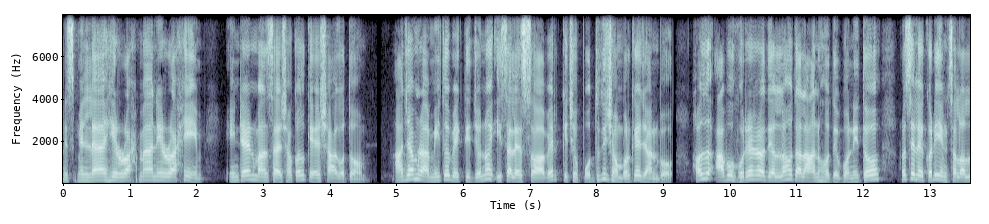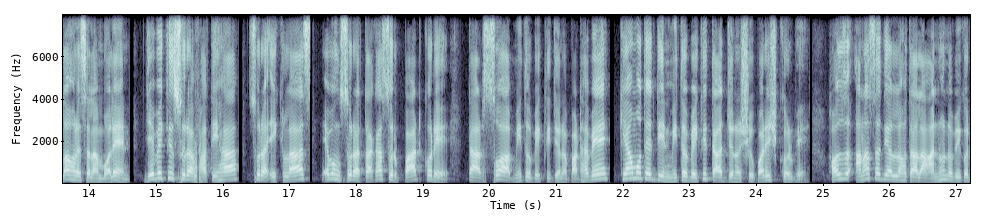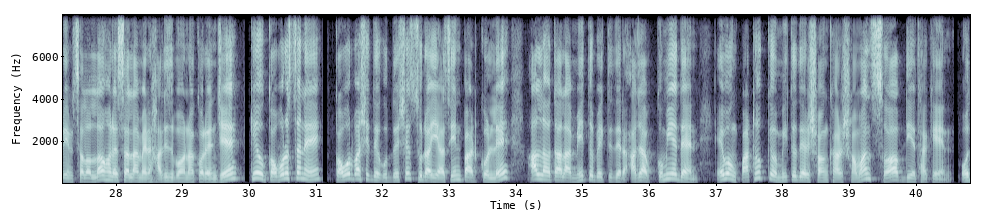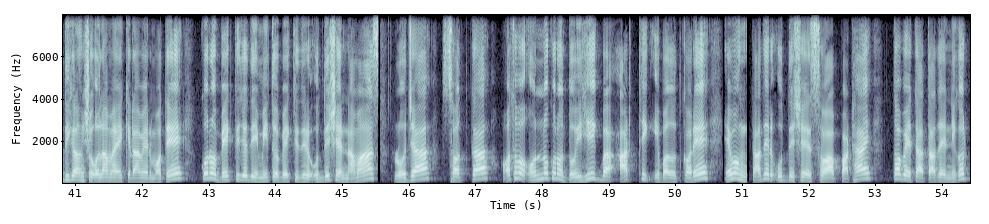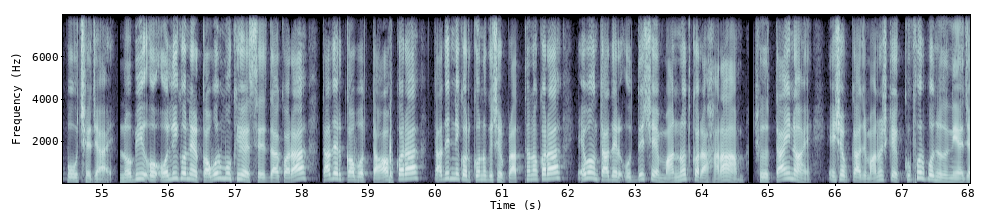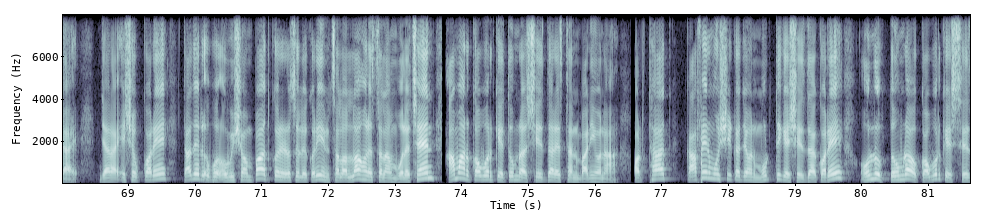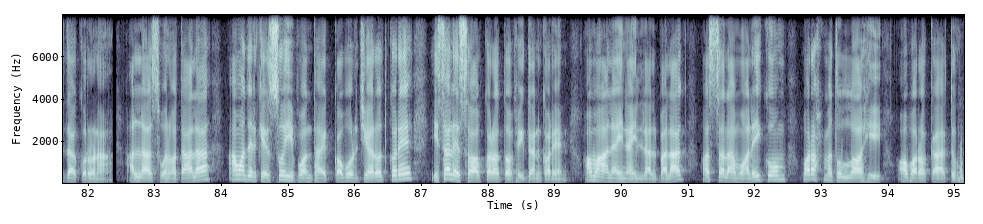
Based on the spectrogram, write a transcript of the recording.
বিসমিল্লাহির রহমানির রাহিম ইন্টারনেট মানসায় সকলকে স্বাগতম। আজ আমরা মৃত ব্যক্তির জন্য ইসালের সওয়াবের কিছু পদ্ধতি সম্পর্কে জানব। হজ আবু হুরের রাজি আল্লাহ তালা আনহতে বর্ণিত রসুল করিম সাল্লাহ সাল্লাম বলেন, যে ব্যক্তি সুরা ফাতিহা, সুরা ইখলাস এবং সুরা তাকাসুর পাঠ করে তার সোয়াব মৃত ব্যক্তির জন্য পাঠাবে। কেয়ামতের দিন মৃত ব্যক্তি তার জন্য সুপারিশ করবে। হজ আনাসাদি আল্লাহ তালা আনহু নবী করিম সাল্লাহ সাল্লামের হাদিস বর্ণনা করেন যে, কেউ কবরস্থানে কবরবাসীদের উদ্দেশ্যে সুরা ইয়াসিন পাঠ করলে আল্লাহ তালা মৃত ব্যক্তিদের আজাব কমিয়ে দেন এবং পাঠককেও মৃতদের সংখ্যার সমান সব দিয়ে থাকেন। অধিকাংশ ওলামায় কেরামের মতে, কোনো ব্যক্তি যদি মৃত ব্যক্তিদের উদ্দেশ্যে নামাজ, রোজা সৎকা অথবা অন্য কোনো দৈহিক বা আর্থিক ইবাদত করে এবং তাদের উদ্দেশ্যে সওয়াব পাঠায়, তবে তা তাদের নিকট পৌঁছে যায়। নবী ও অলিগণের কবরমুখী হয়ে সেজদা করা, তাদের কবর তাওয়াফ করা, তাদের নিকট কোনো কিছুর প্রার্থনা করা এবং তাদের উদ্দেশ্যে মান্যত করা হারাম। শুধু তাই নয়, এসব কাজ মানুষকে কুফর পর্যন্ত নিয়ে যায়। যারা এসব করে, তাদের উপর অভিসম্পাদ করে রসুল করিম সাল্লাহ সাল্লাম বলেছেন, আমার কবরকে তোমরা সেজদার স্থান বানিও না। অর্থাৎ কাফের মুশিকা যেমন মূর্তিকে সেজদা করে, অনুরূপ তোমরাও কবরকে সেজদা করো না। আল্লাহ সুবাহতালা আমাদেরকে সহি পন্থায় কবর জিয়ারত করে ইসালে সব করা তৌফিক দান করেন। অমা আলাইনা ইল্লাল বালাক আসসালামু আলাইকুম ওরহমতুল্লাহি অবরকাতুহ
